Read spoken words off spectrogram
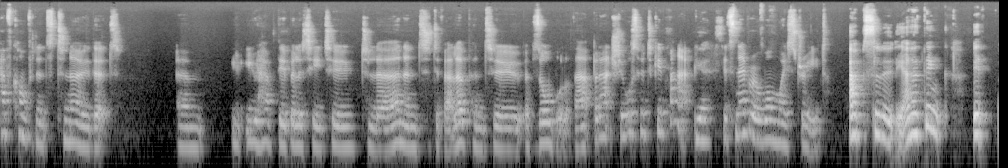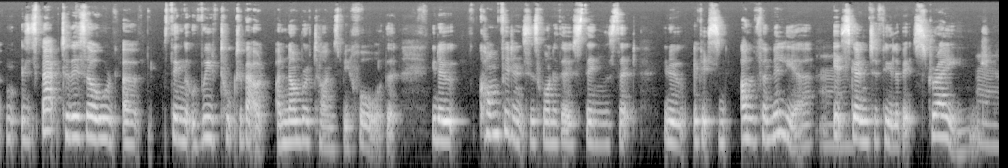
have confidence to know that um, you, you have the ability to to learn and to develop and to absorb all of that, but actually also to give back. Yes. It's never a one way street. Absolutely, and I think it it's back to this old uh, thing that we've talked about a number of times before. That you know, confidence is one of those things that you know, if it's unfamiliar, it's going to feel a bit strange. Mm.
